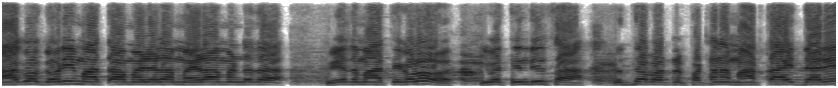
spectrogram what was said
ಹಾಗೂ ಗೌರಿ ಮಾತಾ ಮಹಿಳಾ ಮಹಿಳಾ ಮಂಡದ ವೇದ ಮಾತೆಗಳು ಇವತ್ತಿನ ದಿವಸ ರುದ್ರ ಪಠಣ ಮಾಡ್ತಾ ಇದ್ದಾರೆ.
